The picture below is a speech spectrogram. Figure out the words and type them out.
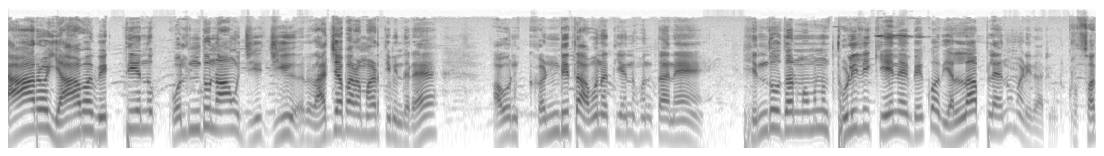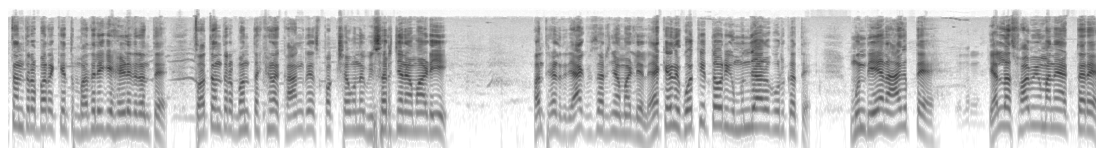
ಯಾರೋ ಯಾವ ವ್ಯಕ್ತಿಯನ್ನು ಕೊಂದು ನಾವು ಜಿ, ಜೀ, ರಾಜ್ಯಭಾರ ಮಾಡ್ತೀವಿ ಅಂದರೆ ಅವನು ಖಂಡಿತ ಅವನತಿಯನ್ನು ಹೊಂತಾನೆ ಹಿಂದೂ ಧರ್ಮವನ್ನು ತುಳಿಲಿಕ್ಕೆ ಏನೇ ಬೇಕೋ ಅದು ಎಲ್ಲ ಪ್ಲ್ಯಾನು ಮಾಡಿದ್ದಾರೆ ಇವರು. ಸ್ವತಂತ್ರ ಬರೋಕ್ಕಿಂತ ಮೊದಲಿಗೆ ಹೇಳಿದ್ರಂತೆ. ಸ್ವಾತಂತ್ರ್ಯ ಬಂದ ತಕ್ಷಣ ಕಾಂಗ್ರೆಸ್ ಪಕ್ಷವನ್ನು ವಿಸರ್ಜನೆ ಮಾಡಿ ಅಂತ ಹೇಳಿದ್ರು. ಯಾಕೆ ವಿಸರ್ಜನೆ ಮಾಡಲಿಲ್ಲ? ಯಾಕೆಂದರೆ ಗೊತ್ತಿತ್ತು ಅವ್ರಿಗೆ ಯಾರು ಗುರುಕತೆ ಮುಂದೆ ಏನಾಗುತ್ತೆ? ಎಲ್ಲ ಸ್ವಾಭಿಮಾನಿ ಆಗ್ತಾರೆ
